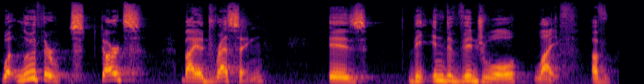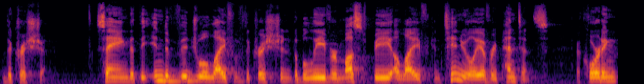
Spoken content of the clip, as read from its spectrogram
what Luther starts by addressing is the individual life of the Christian, saying that the individual life of the Christian, the believer, must be a life continually of repentance according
